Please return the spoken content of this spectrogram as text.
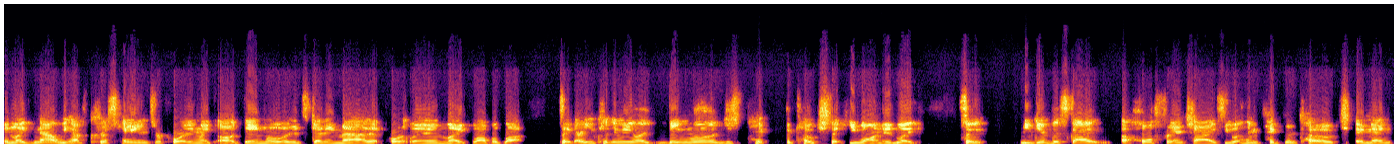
and like now we have Chris Haynes reporting like, oh, Dame Lillard's getting mad at Portland, like blah blah blah. It's like, are you kidding me? Like Dame Lillard just picked the coach that he wanted. Like, so you give this guy a whole franchise, you let him pick your coach, and then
